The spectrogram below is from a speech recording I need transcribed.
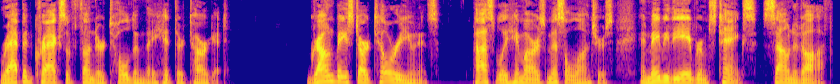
rapid cracks of thunder told him they hit their target. Ground based artillery units, possibly HIMARS missile launchers, and maybe the Abrams tanks, sounded off,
